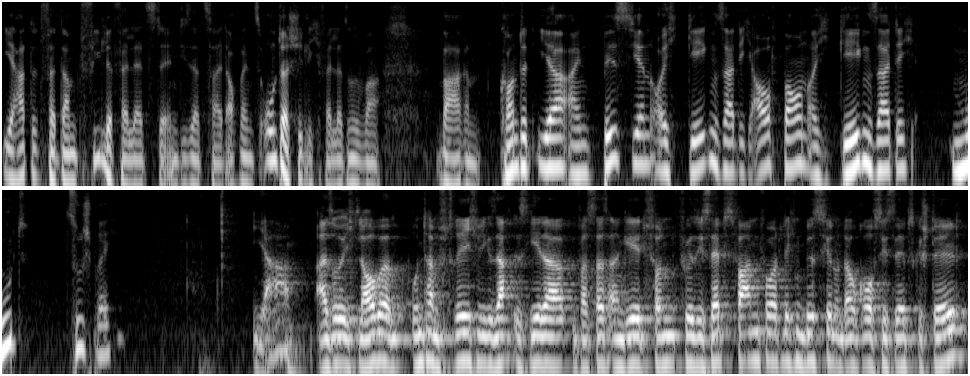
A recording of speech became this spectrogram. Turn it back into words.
ihr hattet verdammt viele Verletzte in dieser Zeit, auch wenn es unterschiedliche Verletzungen war, waren. Konntet ihr ein bisschen euch gegenseitig aufbauen, euch gegenseitig Mut zusprechen? Ja, also ich glaube, unterm Strich, wie gesagt, ist jeder, was das angeht, schon für sich selbst verantwortlich ein bisschen und auch auf sich selbst gestellt.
